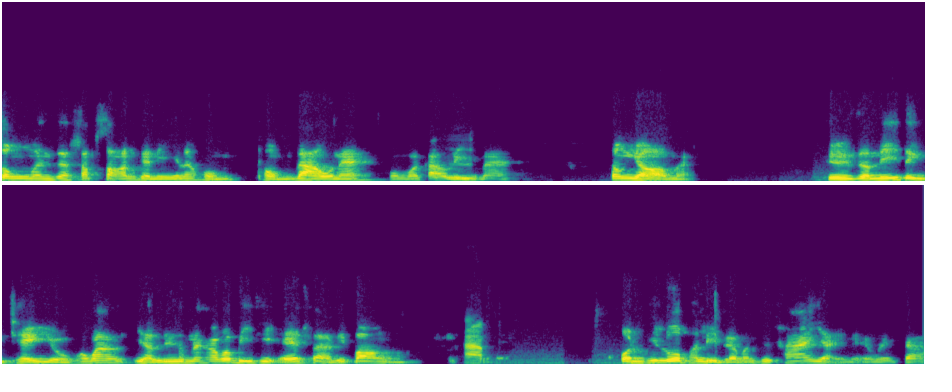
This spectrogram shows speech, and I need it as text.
ทรงมันจะซับซ้อนกว่านี้แล้วผม ผมเดานะ ผมว่าเกาหลีมา ต้องยอมอะคือตอนนี้ดึงเชงอยู่ เพราะว่าอย่าลืมนะครับว่า BTS อะพี่ป้องครับ คนที่ร่วมผลิตอะมันคือค่ายใหญ่ในอเมริกา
